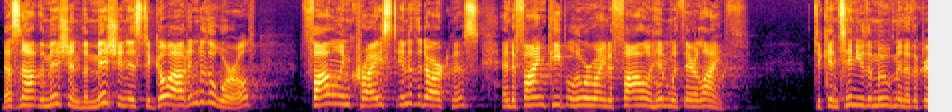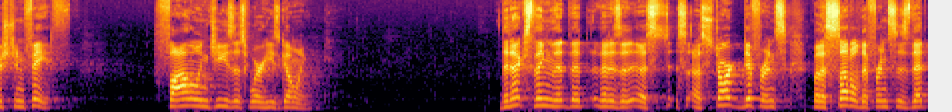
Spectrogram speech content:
That's not the mission. The mission is to go out into the world, following Christ into the darkness, and to find people who are going to follow him with their life, to continue the movement of the Christian faith, following Jesus where he's going. The next thing that, that, that is a, a, a stark difference, but a subtle difference, is that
